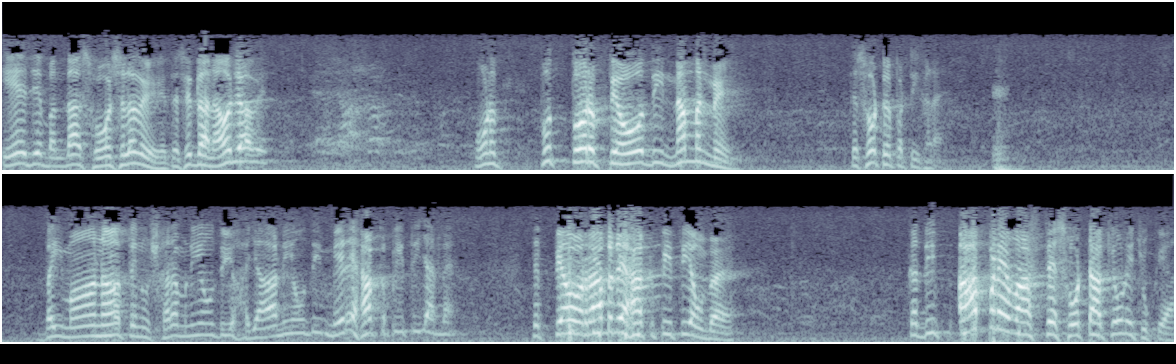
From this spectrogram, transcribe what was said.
یہ جے بندہ سوچ لو تو سیدھا نہ ہو جاوے۔ ہوں پتر پیو دی نہ منے تو سوٹے پٹی کھڑا ہے۔ بئی ماں تینوں شرم نہیں آتی ہزار نہیں آتی میرے حق پیتی جانا تے پیو رب دے حق پیتی ہے۔ کدی اپنے واسطے سوٹا کیوں نہیں چکیا؟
